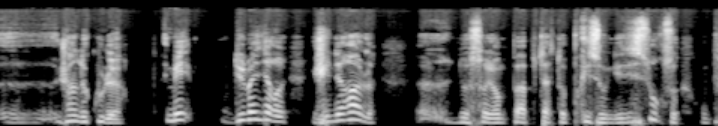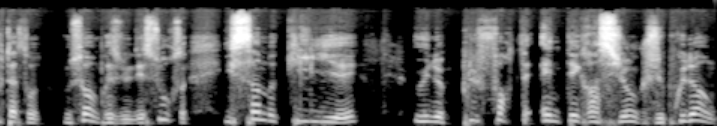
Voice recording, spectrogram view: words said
euh, gens de couleur. Mais d'une manière générale, euh, ne soyons pas peut-être prisonniers des sources, ou peut-être nous sommes prisonniers des sources, il semble qu'il y ait une plus forte intégration, je suis prudent,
